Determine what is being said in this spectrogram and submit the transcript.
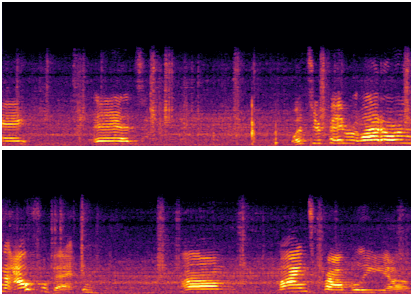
today is what's your favorite letter in the alphabet? Um, mine's probably um,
